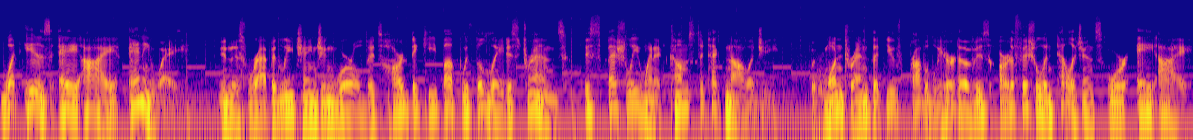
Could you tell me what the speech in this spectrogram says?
What is AI anyway? In this rapidly changing world, it's hard to keep up with the latest trends, especially when it comes to technology. But one trend that you've probably heard of is artificial intelligence or AI.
